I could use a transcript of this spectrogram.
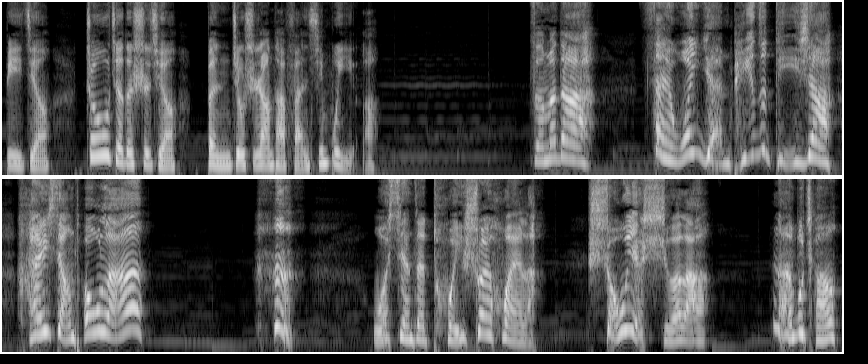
毕竟周家的事情本就是让他烦心不已了。怎么的，在我眼皮子底下还想偷懒？哼！我现在腿摔坏了，手也折了，难不成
